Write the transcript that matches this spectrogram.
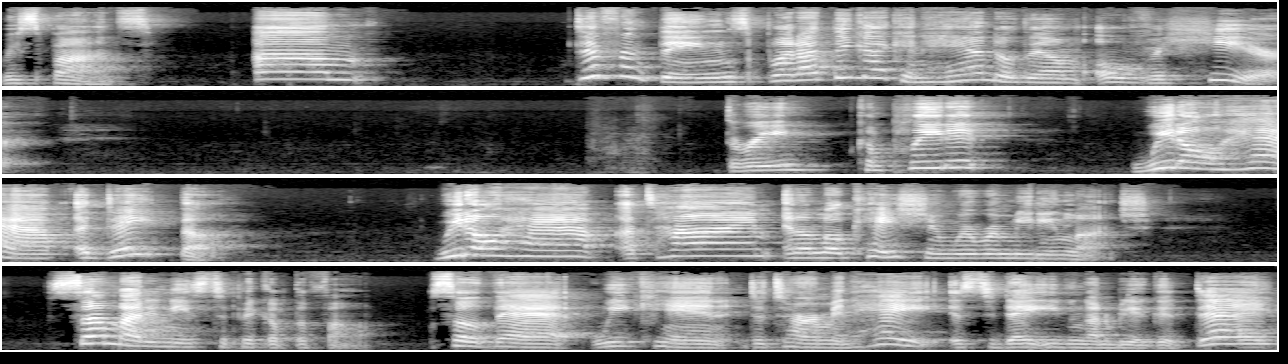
Response. Um, different things, but I think I can handle them over here. Three, completed. We don't have a date though. We don't have a time and a location where we're meeting lunch. Somebody needs to pick up the phone so that we can determine hey, is today even going to be a good day?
